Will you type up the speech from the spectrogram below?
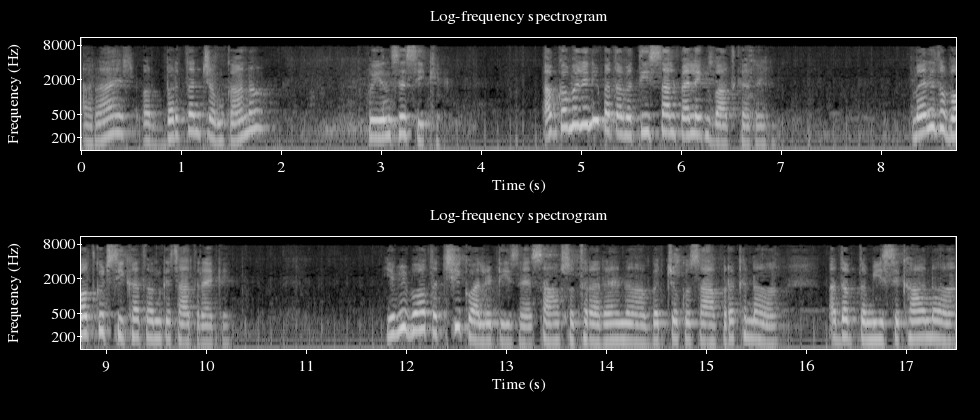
آرائش اور برتن چمکانا، کوئی ان سے سیکھے۔ اب کا مجھے نہیں پتا، میں تیس سال پہلے کی بات کر رہی ہوں۔ میں نے تو بہت کچھ سیکھا تھا ان کے ساتھ رہ کے۔ یہ بھی بہت اچھی کوالٹیز ہیں، صاف ستھرا رہنا، بچوں کو صاف رکھنا ادب تمیز سکھانا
